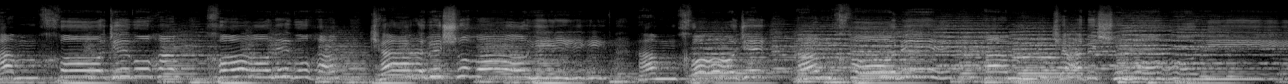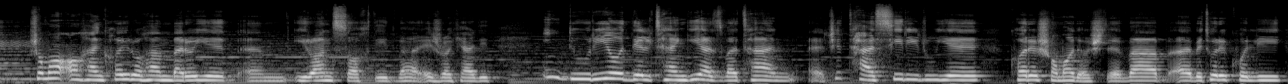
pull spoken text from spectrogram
هم خاجه و هم خانه و هم کعب شمایید. هم خاجه هم خانه هم کعب شمایی شما آهنگ رو هم برای ایران ساختید و اجرا کردید. این دوری و دلتنگی از وطن چه تأثیری روی کار شما داشته؟ و به طور کلی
